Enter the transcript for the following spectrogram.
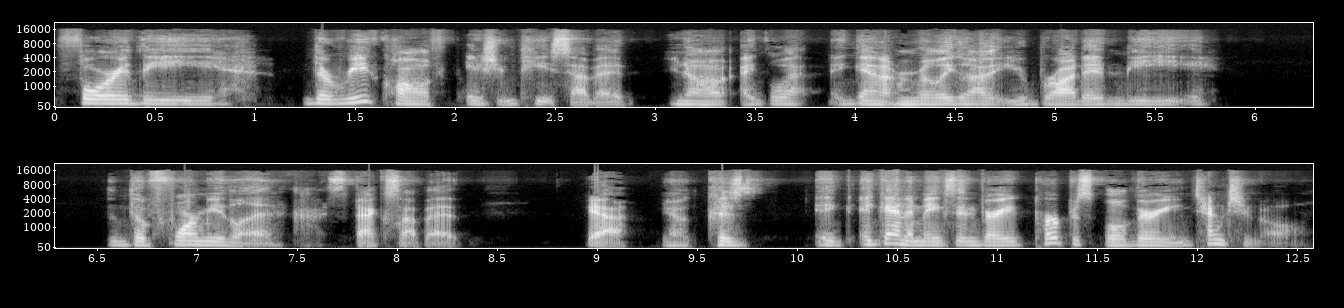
for the the requalification piece of it, you know, I again, I'm really glad that you brought in the the formula aspects of it. Yeah, you know, because again, it makes it very purposeful, very intentional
